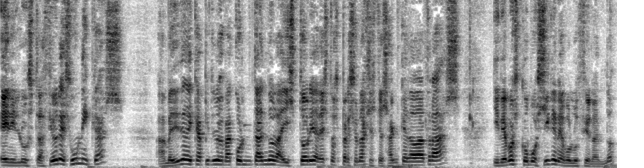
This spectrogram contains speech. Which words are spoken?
en ilustraciones únicas, a medida de capítulos va contando la historia de estos personajes que se han quedado atrás y vemos cómo siguen evolucionando.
